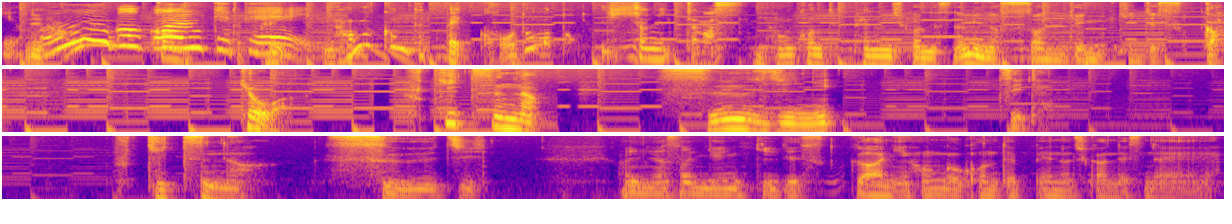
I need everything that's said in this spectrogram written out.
日本語コンテッペイ日本語コンテッペイ子供と一緒に行ってます。日本コンテッペイの時間です。ね皆さん元気ですか？今日は不吉な数字について。不吉な数字。はい皆さん元気ですか？日本語コンテッペイの時間ですね。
